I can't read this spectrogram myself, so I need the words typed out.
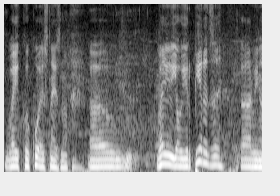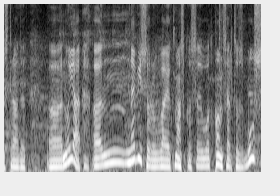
vai ko, ko es nezinu, uh, vai jau ir pieredze, kā ar viņu strādāt. Uh, nu jā, ne visur vajag maskas. Ot, koncertos būs,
